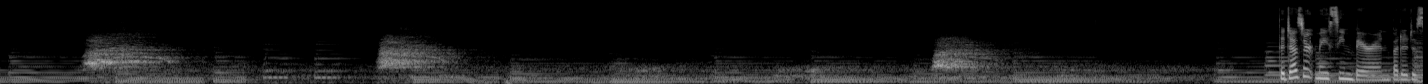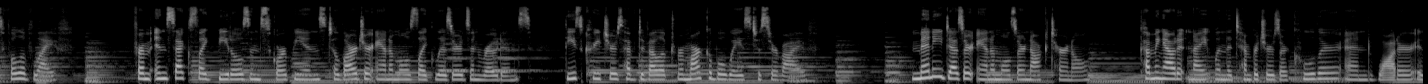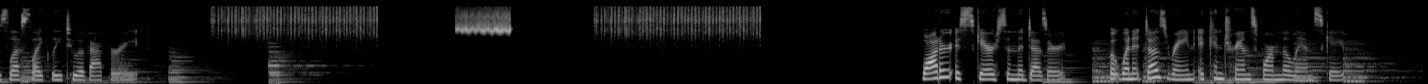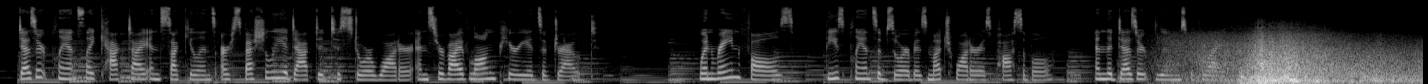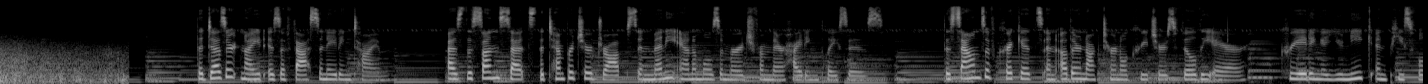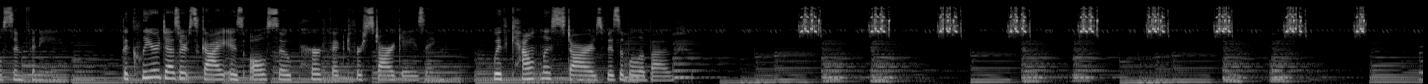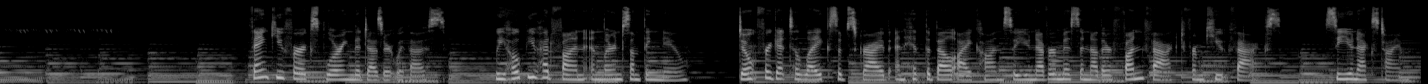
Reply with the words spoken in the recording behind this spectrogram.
The desert may seem barren, but it is full of life. From insects like beetles and scorpions to larger animals like lizards and rodents, these creatures have developed remarkable ways to survive. Many desert animals are nocturnal, coming out at night when the temperatures are cooler and water is less likely to evaporate. Water is scarce in the desert, but when it does rain, it can transform the landscape. Desert plants like cacti and succulents are specially adapted to store water and survive long periods of drought. When rain falls, these plants absorb as much water as possible, and the desert blooms with life. The desert night is a fascinating time. As the sun sets, the temperature drops and many animals emerge from their hiding places. The sounds of crickets and other nocturnal creatures fill the air, creating a unique and peaceful symphony. The clear desert sky is also perfect for stargazing, with countless stars visible above. Thank you for exploring the desert with us. We hope you had fun and learned something new. Don't forget to like, subscribe, and hit the bell icon so you never miss another fun fact from Cute Facts. See you next time.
